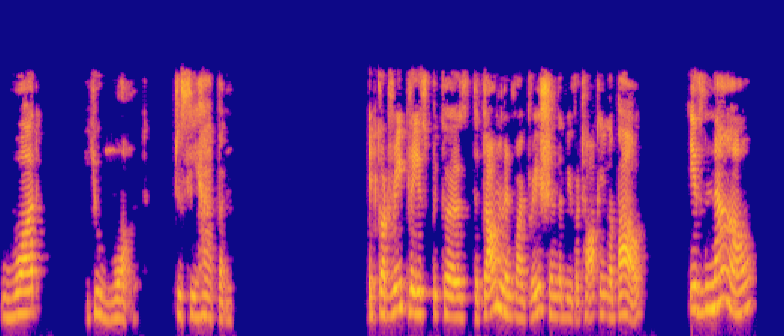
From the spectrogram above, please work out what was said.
what you want to see happen. it got replaced because the dominant vibration that we were talking about is now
